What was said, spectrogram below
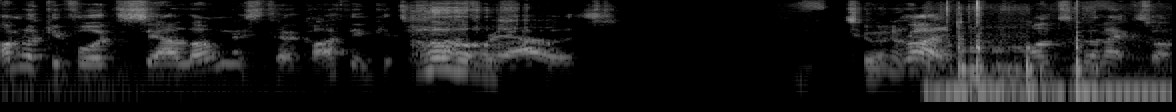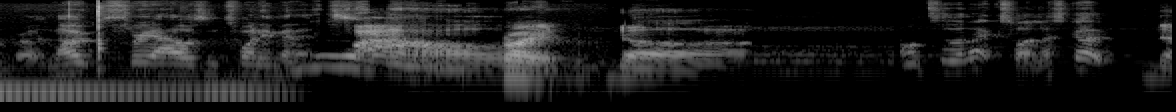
I'm looking forward to see how long this took. I think it took Oh. about three hours. Two and a half. Right, on to the next one, bro. No, three hours and 20 minutes. Wow. Right. Nah. On to the next one. Let's go. Nah.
